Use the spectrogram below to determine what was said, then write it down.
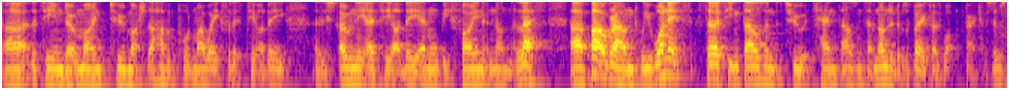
uh, the team don't mind too much that I haven't pulled my weight for this TRD, as it's only a TRD and will be fine nonetheless. Uh, Battleground, we won it 13,000 to 10,700. It was a very close, well, very close. It was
